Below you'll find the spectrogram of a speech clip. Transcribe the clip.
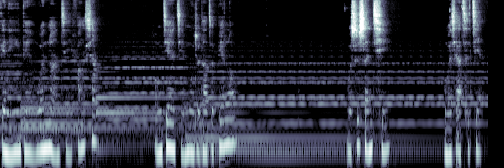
给您一点温暖及方向。我们今天的节目就到这边喽，我是神奇，我们下次见。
